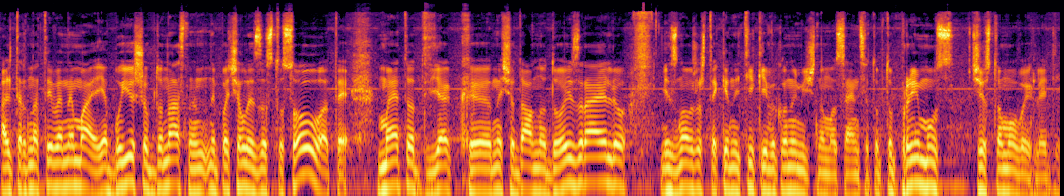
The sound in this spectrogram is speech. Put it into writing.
альтернативи немає. Я боюсь, щоб до нас не, почали застосовувати метод, як е, нещодавно до Ізраїлю, і знову ж таки не тільки в економічному сенсі, тобто примус в чистому вигляді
